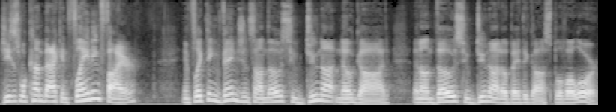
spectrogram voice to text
Jesus will come back in flaming fire, inflicting vengeance on those who do not know God and on those who do not obey the gospel of our Lord.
